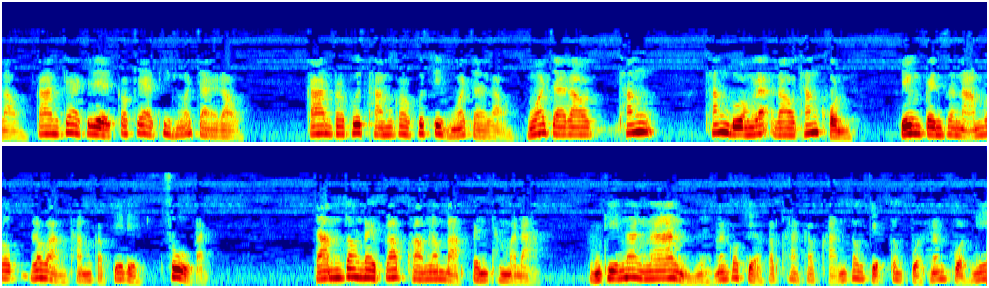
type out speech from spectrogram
เรา การแก้กิเลสก็แก้ที่หัวใจเรา การประพฤติธรรมก็พฤติที่หัวใจเรา หัวใจเราทั้งทั้งดวงและเราทั้งคน จึงเป็นสนามรบระหว่างธรรมกับกิเลสสู้กันจำต้องได้รับความลำบากเป็นธรรมดาบางทีนั่งนานเนี่ยมันก็เกี่ยวกับท่ากับขันต้องเจ็บต้องปวดนั่นปวดนี้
